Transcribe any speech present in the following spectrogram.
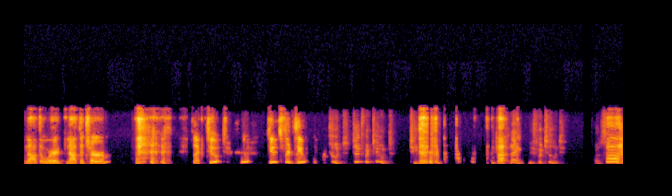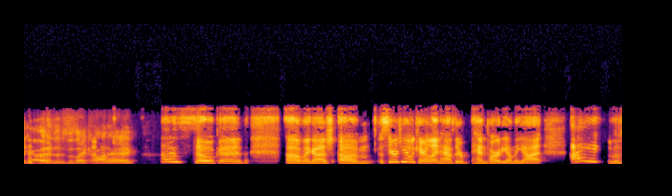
not the word, not the term." it's like toot, toot, toots for toot. Toot, toot for toot. Toot for toot. We can play toot for toot. I was like, oh my god, this is iconic. That was so good. Oh my gosh. Um, Sergio and Caroline have their hen party on the yacht. I ugh,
